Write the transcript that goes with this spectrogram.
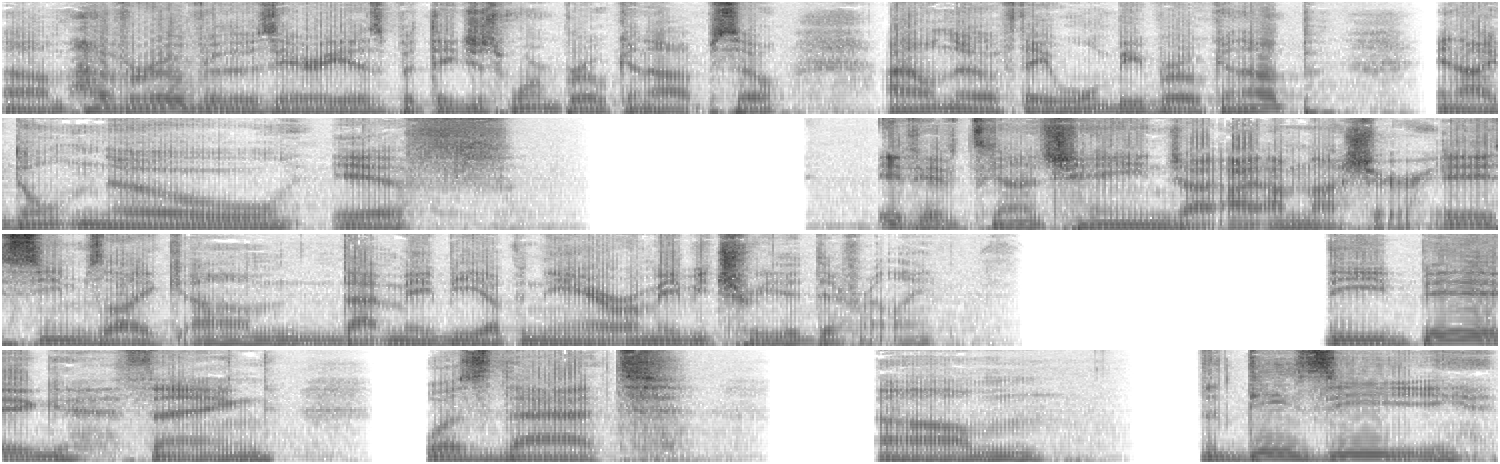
um, hover over those areas, but they just weren't broken up. So I don't know if they won't be broken up, and I don't know if if it's going to change. I, I, am not sure. It, it seems like um, that may be up in the air or maybe treated differently. The big thing was that um, the DZ,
